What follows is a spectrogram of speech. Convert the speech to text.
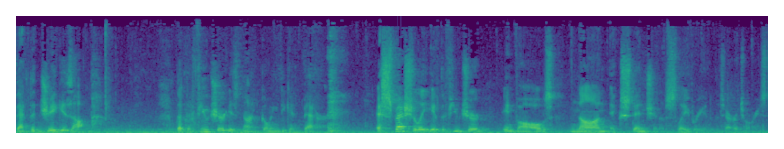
that the jig is up that the future is not going to get better, especially if the future involves non extension of slavery into the territories.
